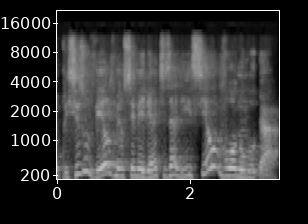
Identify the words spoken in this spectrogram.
Eu preciso ver os meus semelhantes ali. Se eu vou num lugar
